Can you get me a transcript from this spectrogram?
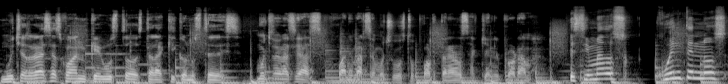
Muchas gracias, Juan. Qué gusto estar aquí con ustedes. Muchas gracias, Juan y Marce. Mucho gusto por tenernos aquí en el programa. Estimados, Cuéntenos,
